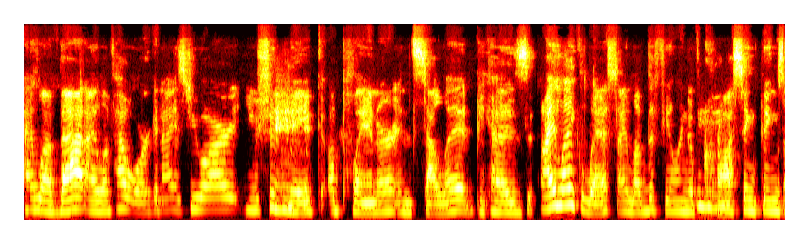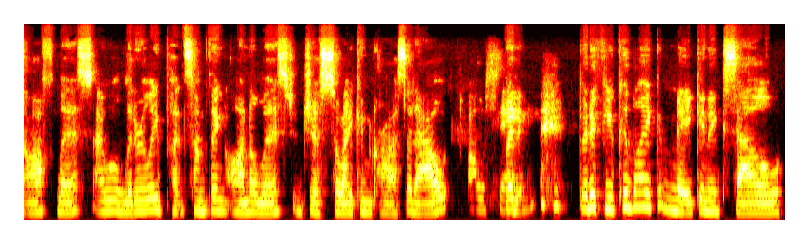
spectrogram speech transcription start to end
I love that. I love how organized you are. You should make a planner and sell it because I like lists. I love the feeling of mm-hmm. crossing things off lists. I will literally put something on a list just so I can cross it out. Oh, same. But, but if you could like make an Excel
